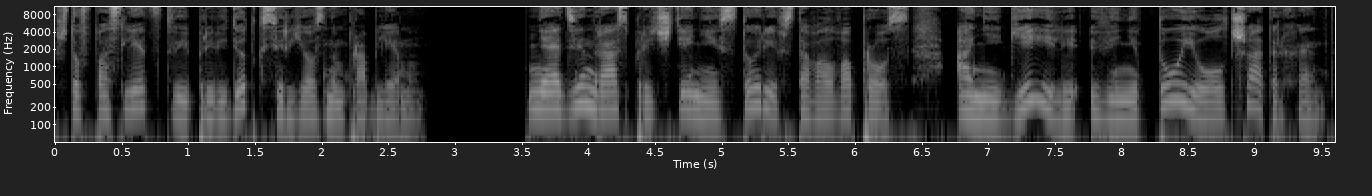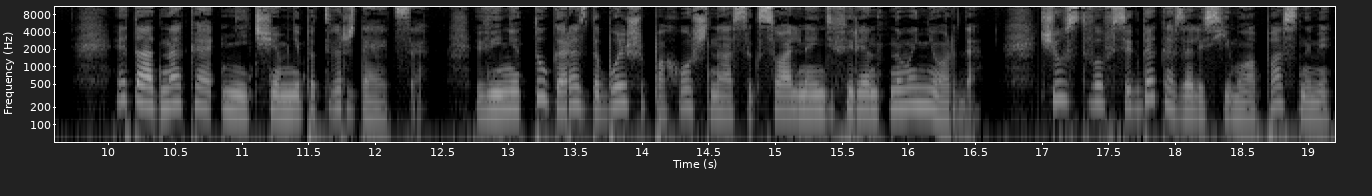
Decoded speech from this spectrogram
что впоследствии приведет к серьезным проблемам. Не один раз при чтении истории вставал вопрос, а не геи ли Винниту и Олд Шаттерхенд? Это, однако, ничем не подтверждается. Винниту гораздо больше похож на сексуально индифферентного нерда. Чувства всегда казались ему опасными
